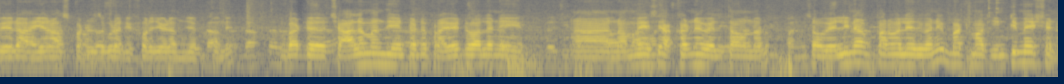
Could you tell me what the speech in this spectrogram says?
వేరే హయ్యర్ హాస్పిటల్స్ కూడా రిఫర్ చేయడం జరుగుతుంది. బట్ uh, చాలామంది ఏంటంటే ప్రైవేట్ వాళ్ళని నమ్మేసి అక్కడనే వెళ్తూ ఉన్నారు. సో వెళ్ళినా పర్వాలేదు కానీ బట్ మాకు ఇంటిమేషన్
